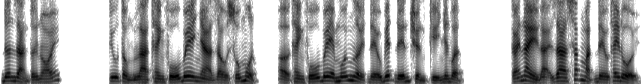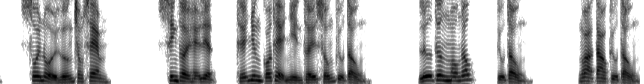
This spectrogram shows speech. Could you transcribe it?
Đơn giản tới nói, cựu tổng là thành phố B nhà giàu số 1, ở thành phố B mỗi người đều biết đến truyền kỳ nhân vật. Cái này đại gia sắc mặt đều thay đổi, sôi nổi hướng trong xem. Sinh thời hệ liệt, thế nhưng có thể nhìn thấy sống cựu tổng. Lữ tương mau ngốc, cựu tổng. Ngoạ tao cựu tổng.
